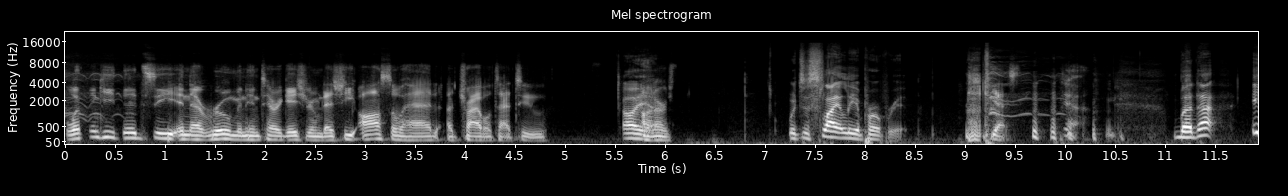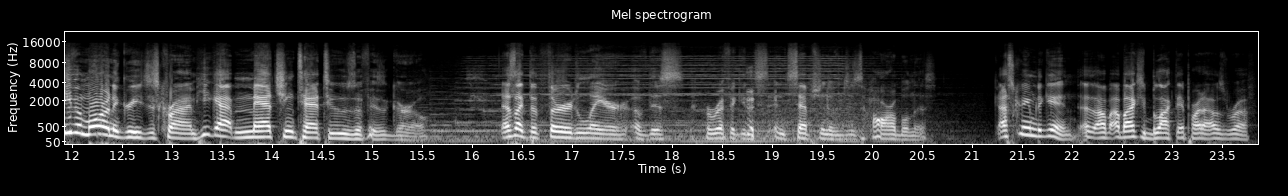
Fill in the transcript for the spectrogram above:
one thing he did see in that room in the interrogation room that she also had a tribal tattoo oh on yeah, her. which is slightly appropriate. Yes. Yeah. But not even more an egregious crime. He got matching tattoos of his girl. That's like the third layer of this horrific in- inception of just horribleness. I screamed again. I, I actually blocked that part. out. It was rough.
